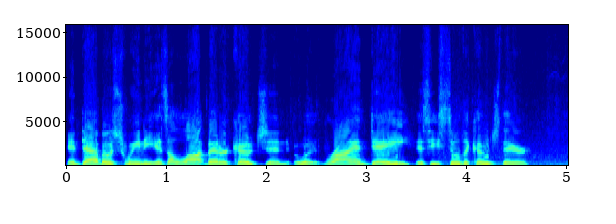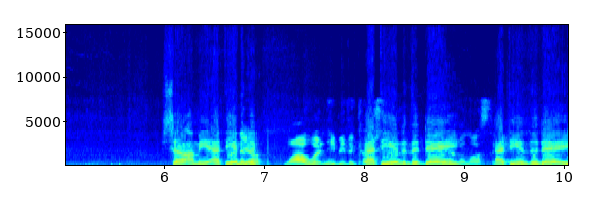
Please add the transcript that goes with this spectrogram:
And Dabo Sweeney is a lot better coach than what, Ryan Day. Is he still the coach there? So I mean, at the end yeah. of the why wouldn't he be the coach? At the there? end of the day, the at the end of the day,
